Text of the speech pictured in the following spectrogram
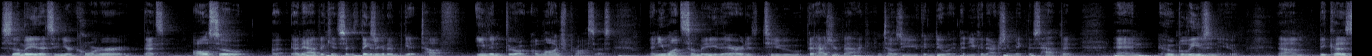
somebody that's in your corner that's also a, an advocate. So things are going to get tough even through a launch process, and you want somebody there to, to that has your back and tells you you can do it, that you can actually make this happen, and who believes in you. Um, because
